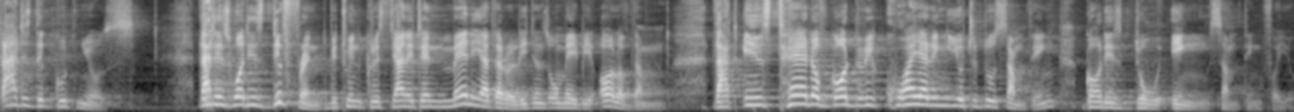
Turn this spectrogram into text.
That is the good news. That is what is different between Christianity and many other religions, or maybe all of them. That instead of God requiring you to do something, God is doing something for you.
